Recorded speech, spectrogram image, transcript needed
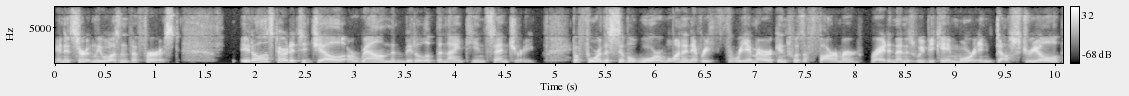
and it certainly wasn't the first it all started to gel around the middle of the 19th century. Before the Civil War, one in every three Americans was a farmer, right? And then as we became more industrial,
